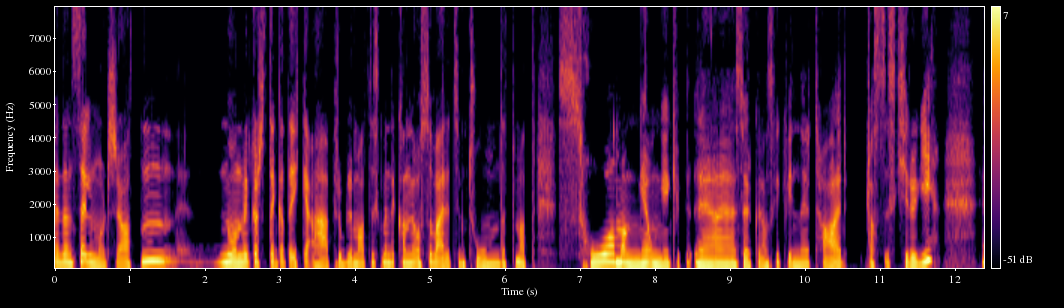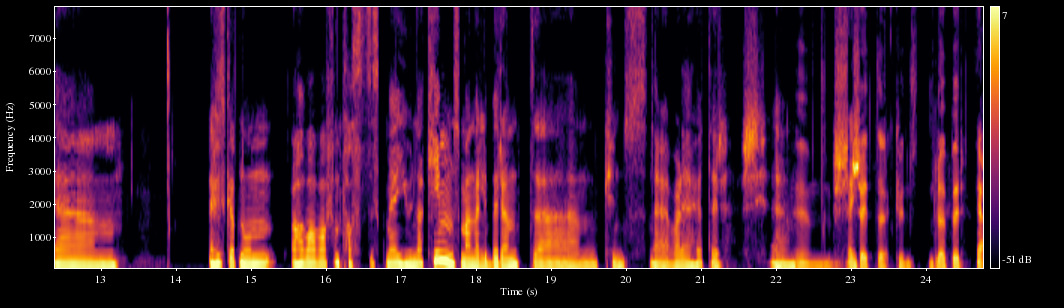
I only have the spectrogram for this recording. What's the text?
med den selvmordsraten noen vil kanskje tenke at det ikke er problematisk, men det kan jo også være et symptom, dette med at så mange unge eh, sørkoreanske kvinner tar plastisk kirurgi. Eh, jeg husker at noen hva var fantastisk med Juna Kim, som er en veldig berømt uh, kunst... Hva er det heter? Um, Skøytekunstløper? Ja.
